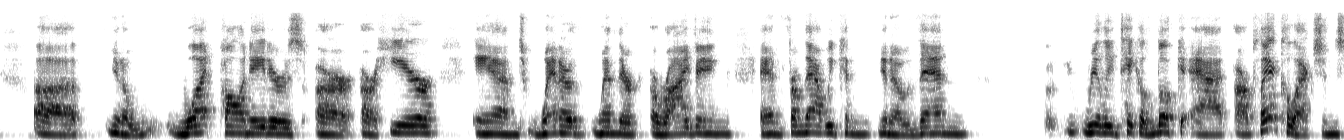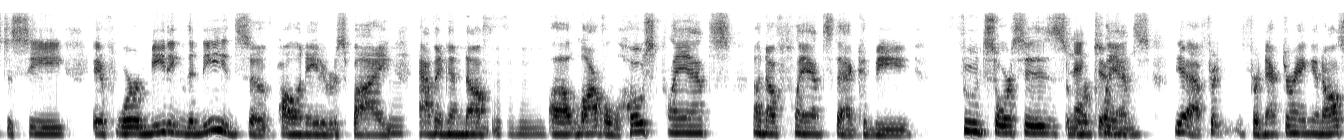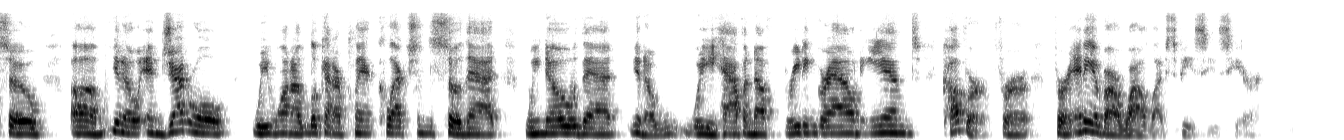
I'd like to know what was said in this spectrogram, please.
you know what pollinators are are here and when are when they're arriving, and from that we can you know then really take a look at our plant collections to see if we're meeting the needs of pollinators by mm-hmm. having enough mm-hmm. uh, larval host plants, enough plants that could be food sources nectaring. or plants, yeah, for, for nectaring, and also, um, you know, in general, we want to look at our plant collections so that we know that you know we have enough breeding ground and cover for for any of our wildlife species here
